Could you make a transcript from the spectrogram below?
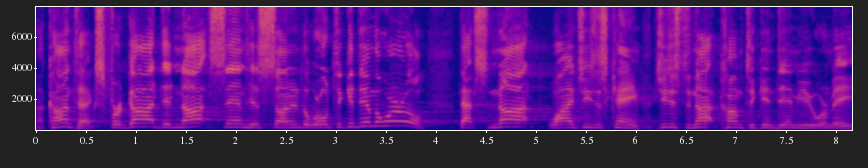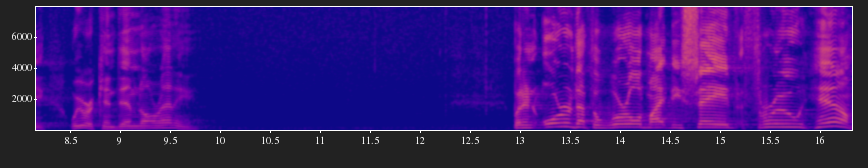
uh, context. For God did not send his Son into the world to condemn the world. That's not why Jesus came. Jesus did not come to condemn you or me. We were condemned already. But in order that the world might be saved through him.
